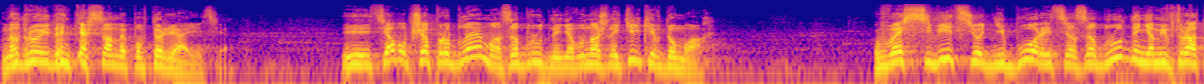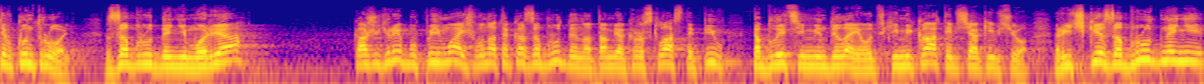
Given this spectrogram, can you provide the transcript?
На другий день те ж саме повторяється. І ця взагалі проблема забруднення, вона ж не тільки в домах. Весь світ сьогодні бореться з забрудненням і втратив контроль. Забруднені моря. Кажуть, рибу піймаєш, вона така забруднена, там як розкласти пів таблиці Міндилея, от хімікати, всякі все. Річки забруднені,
